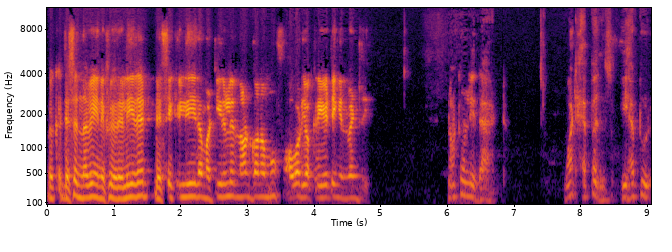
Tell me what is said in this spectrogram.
this is Naveen, if you release it, basically the material is not going to move forward. You're creating inventory. Not only that, what happens, we have to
